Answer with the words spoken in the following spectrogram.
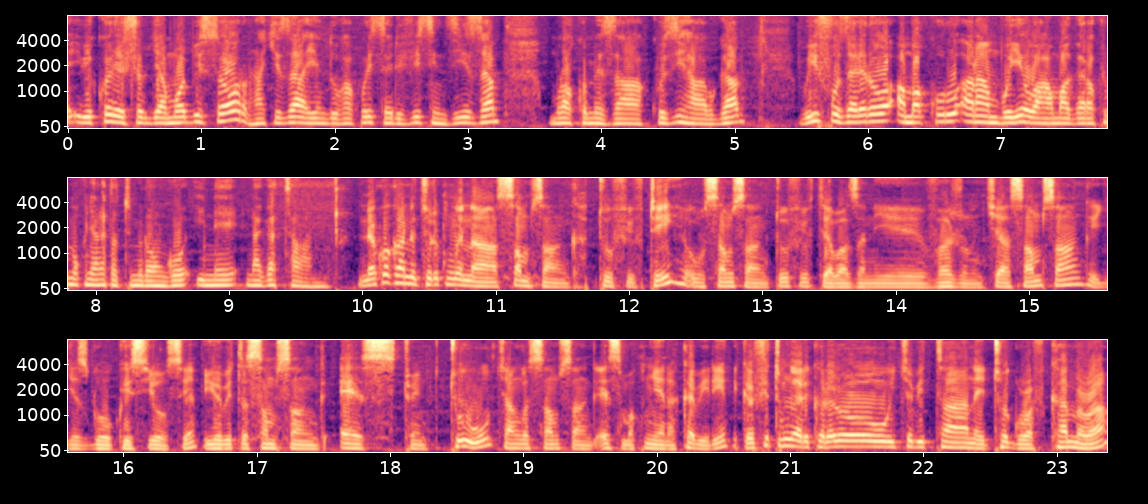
ibikoresho bya mobisoro nta kizahinduka kuri serivisi nziza murakomeza kuzihabwa wifuza rero amakuru arambuye wahamagara kuri makumyabiri na gatatu mirongo ine na gatanu. Nako kandi turi kumwe na samusanga 250 ubu samusanga 250 yabazaniye vajoni nshya ya samusanga igezweho ku isi yose. Iyo bita samusanga S22 cyangwa samusanga S makumyabiri na kabiri. Ikaba ifite umwihariko rero w'icyo bita nayitogarafi kamera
